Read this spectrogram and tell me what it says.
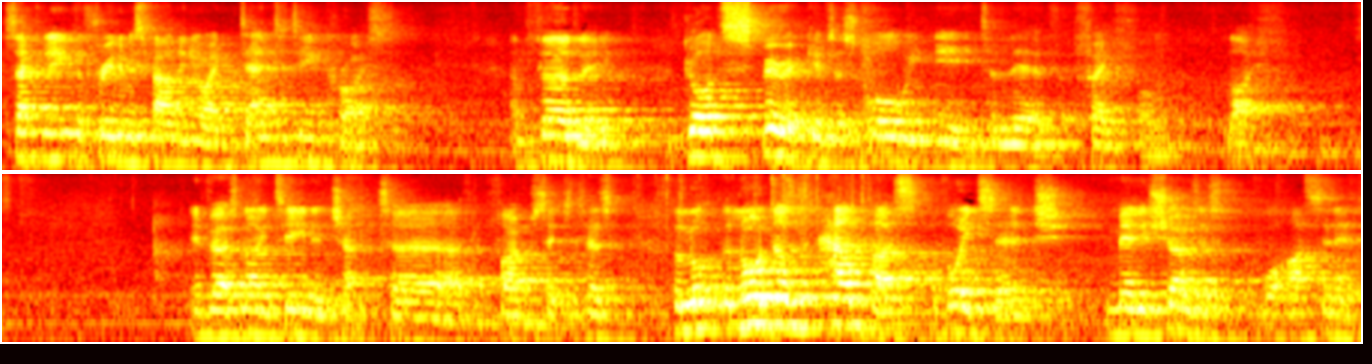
Secondly, the freedom is found in your identity in Christ. And thirdly, God's Spirit gives us all we need to live a faithful life. In verse 19 in chapter uh, 5 or 6, it says, the Lord, the Lord doesn't help us avoid sin, it merely shows us what our sin is.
